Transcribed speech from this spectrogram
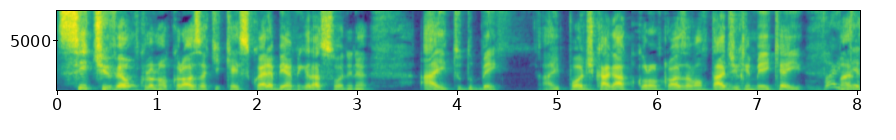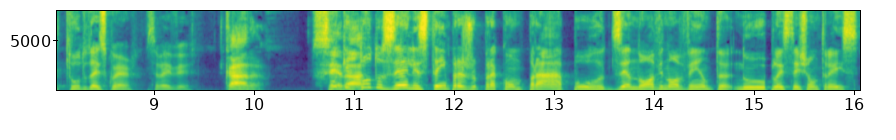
Se tiver um Chrono Cross aqui, que a Square é bem amiga da Sony, né? Aí tudo bem. Aí pode cagar com o Chrono Cross à vontade de remake aí. Vai Mas- ter tudo da Square, você vai ver. Cara, será? Porque todos eles têm pra comprar por R$19,90 no PlayStation 3.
